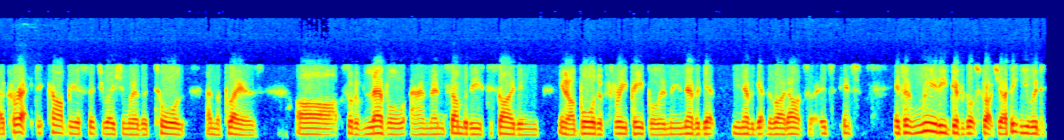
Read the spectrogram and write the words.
are correct. It can't be a situation where the tour and the players are sort of level and then somebody's deciding, you know, a board of three people and you never get you never get the right answer. It's it's it's a really difficult structure. I think you would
